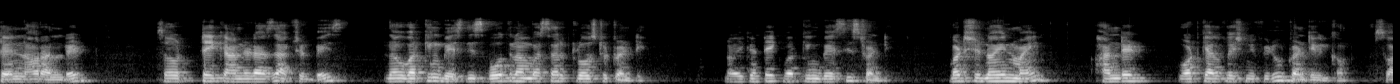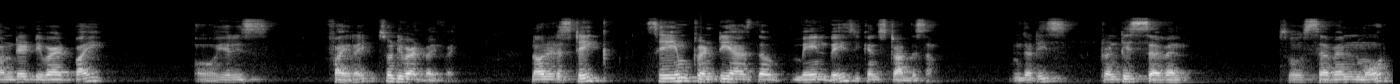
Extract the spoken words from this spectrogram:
10 or 100 so take 100 as the actual base. Now working base these both numbers are close to 20 now you can take working base is 20 but should know in mind 100 what calculation if you do 20 will come so 100 divided by oh here is 5 right? So divide by 5 now let us take same 20 as the main base. You can start the sum. And that is 27 so 7 more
